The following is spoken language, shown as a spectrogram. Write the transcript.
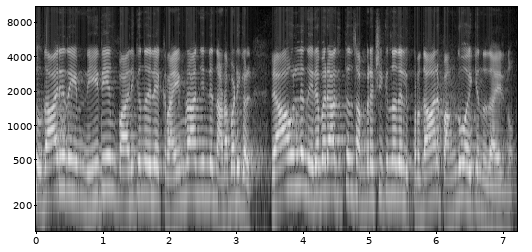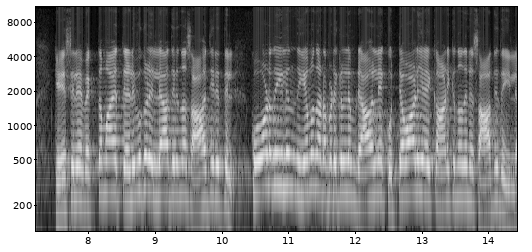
സുതാര്യതയും നീതിയും പാലിക്കുന്നതിലെ ക്രൈംബ്രാഞ്ചിന്റെ നടപടികൾ രാഹുലിന്റെ നിരപരാധിത്വം സംരക്ഷിക്കുന്നതിൽ പ്രധാന പങ്ക് വഹിക്കുന്നതായിരുന്നു. കേസിലെ വ്യക്തമായ തെളിവുകൾ ഇല്ലാതിരുന്ന സാഹചര്യത്തിൽ കോടതിയിലും നിയമ നടപടികളിലും രാഹുലിനെ കുറ്റവാളിയായി കാണിക്കുന്നതിന് സാധ്യതയില്ല.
